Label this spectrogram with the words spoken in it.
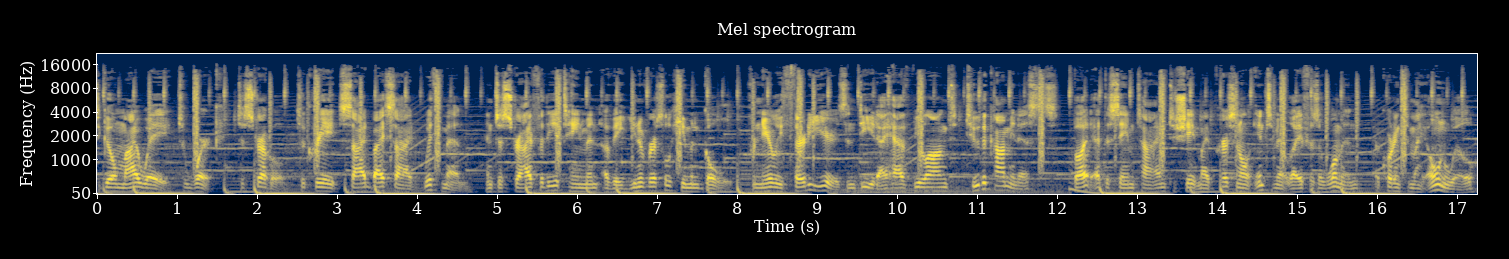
to go my way, to work, to struggle, to create side by side with men, and to strive for the attainment of a universal human goal. For nearly 30 years, indeed, I have belonged to the communists, but at the same time to shape my personal intimate life as a woman according to my own will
